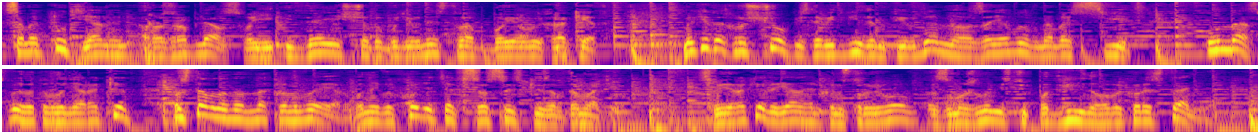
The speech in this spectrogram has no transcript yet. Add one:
Саме тут Янгель розробляв свої ідеї щодо будівництва бойових ракет. Микита Хрущов після відвідин південного заявив на весь світ: у нас виготовлення ракет поставлено на конвеєр. Вони виходять як сосиски з автоматів. Свої ракети Янгель конструював з можливістю подвійного використання.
